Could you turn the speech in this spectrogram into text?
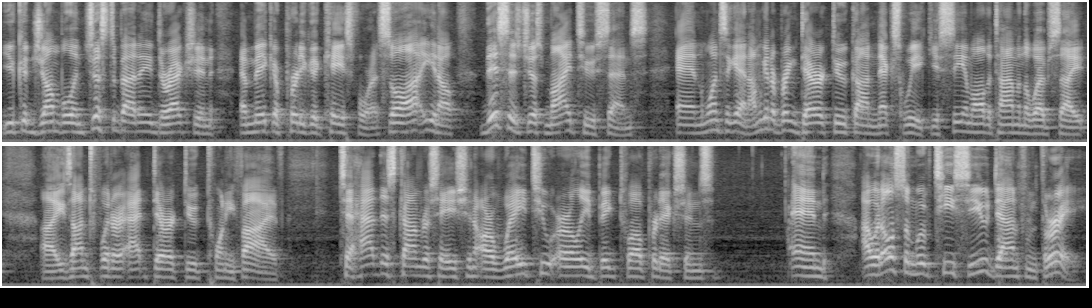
you could jumble in just about any direction and make a pretty good case for it. So, I, you know, this is just my two cents. And once again, I'm going to bring Derek Duke on next week. You see him all the time on the website. Uh, he's on Twitter at Derek Duke25. To have this conversation, our way too early Big 12 predictions. And I would also move TCU down from three.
